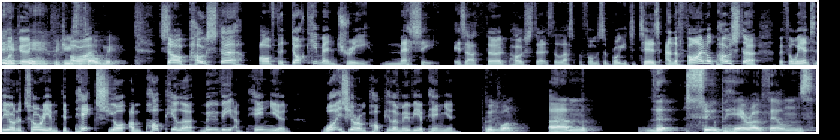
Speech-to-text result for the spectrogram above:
We're good. Producer right. told me. So a poster of the documentary Messi is our third poster. It's the last performance that brought you to tears. And the final poster before we enter the auditorium depicts your unpopular movie opinion. What is your unpopular movie opinion? Good one. Um, the superhero films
